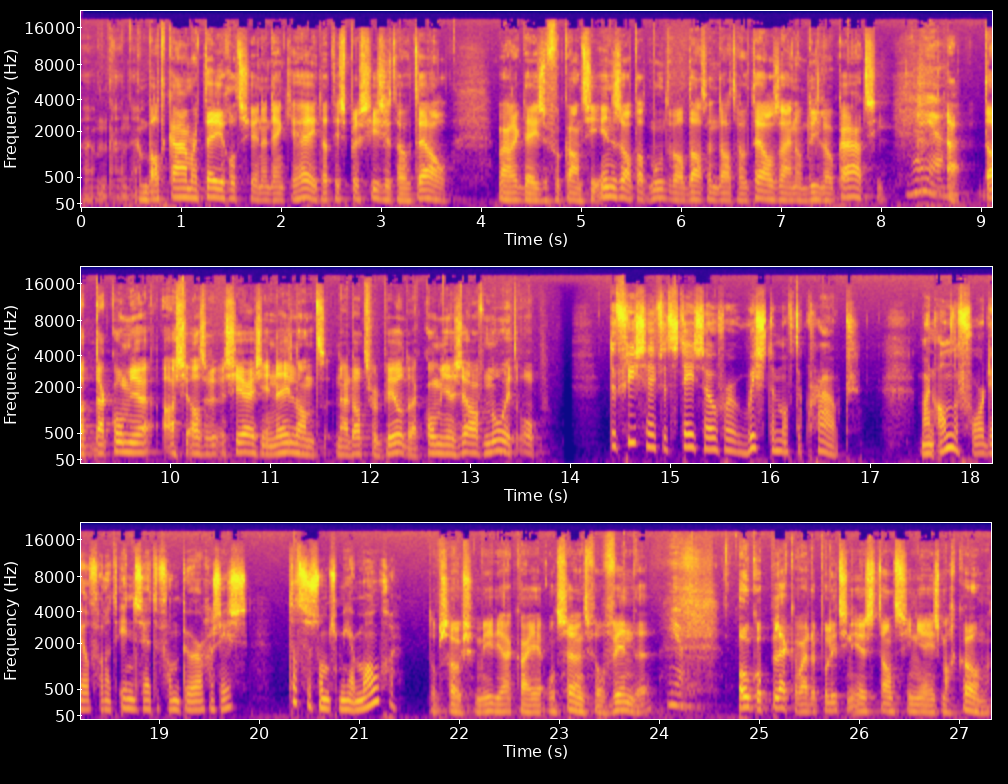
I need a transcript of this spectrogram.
een, een badkamertegeltje en dan denk je... hé, hey, dat is precies het hotel waar ik deze vakantie in zat. Dat moet wel dat en dat hotel zijn op die locatie. Ja, ja. Nou, dat, daar kom je, als je als recherche in Nederland naar dat soort beelden... daar kom je zelf nooit op. De Vries heeft het steeds over wisdom of the crowd. Maar een ander voordeel van het inzetten van burgers is... dat ze soms meer mogen. Op social media kan je ontzettend veel vinden. Ja. Ook op plekken waar de politie in eerste instantie niet eens mag komen.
